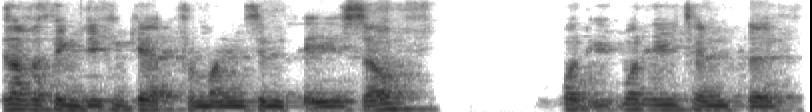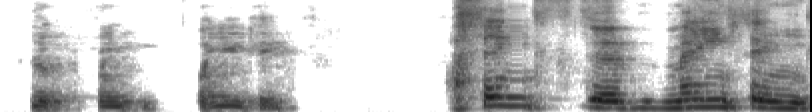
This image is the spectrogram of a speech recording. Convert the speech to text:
there's other things you can get from running Sim yourself. What do you, what do you tend to look for what you do? I think the main thing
